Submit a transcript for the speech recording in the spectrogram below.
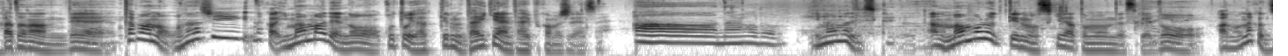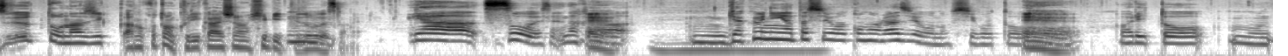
方なんで、うんはい、多分あの同じなんか今までのことをやってるの大嫌いなタイプかもしれないですね。あなるほど。今まであの守るっていうのも好きだと思うんですけど、はいはい、あのなんかずっと同じあのことの繰り返しの日々ってどうですかね、うん、いやそうですね。だから、ええ、うん、逆に私はこのラジオの仕事を、え割ともう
